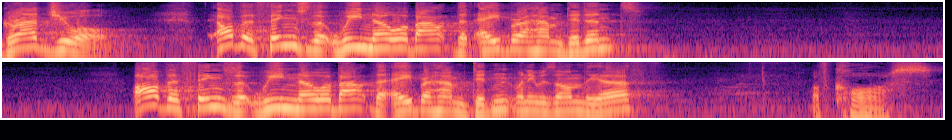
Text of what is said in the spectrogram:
Gradual. Are there things that we know about that Abraham didn't? Are there things that we know about that Abraham didn't when he was on the earth? Of course.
